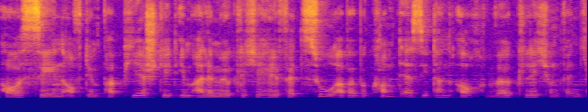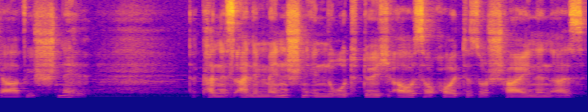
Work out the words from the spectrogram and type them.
aussehen. Auf dem Papier steht ihm alle mögliche Hilfe zu, aber bekommt er sie dann auch wirklich und wenn ja, wie schnell? Kann es einem Menschen in Not durchaus auch heute so scheinen, als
